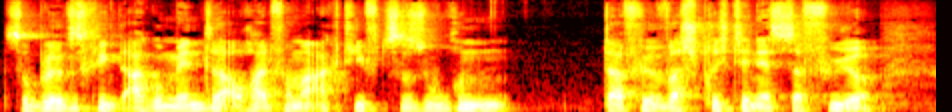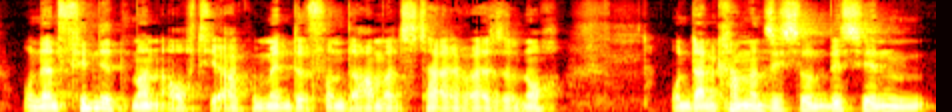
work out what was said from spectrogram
so blöd es klingt, Argumente auch einfach mal aktiv zu suchen, dafür, was spricht denn jetzt dafür? Und dann findet man auch die Argumente von damals teilweise noch. Und dann kann man sich so ein bisschen,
